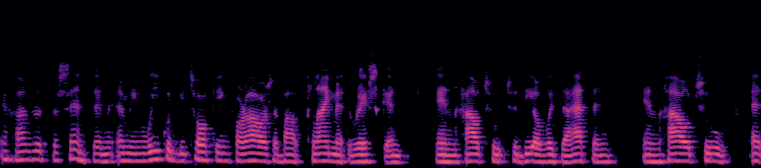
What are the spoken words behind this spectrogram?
A hundred percent. And I mean, we could be talking for hours about climate risk and and how to to deal with that and and how to uh,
